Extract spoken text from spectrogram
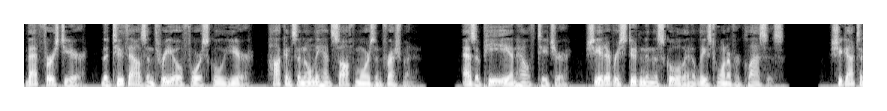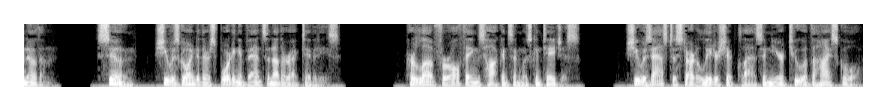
That first year, the 2003 04 school year, Hockinson only had sophomores and freshmen. As a PE and health teacher, she had every student in the school in at least one of her classes. She got to know them. Soon, she was going to their sporting events and other activities. Her love for all things Hockinson was contagious. She was asked to start a leadership class in year two of the high school.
